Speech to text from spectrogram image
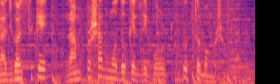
রাজগঞ্জ থেকে রামপ্রসাদ মোদকের রিপোর্ট, উত্তরবঙ্গ সংবাদ।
